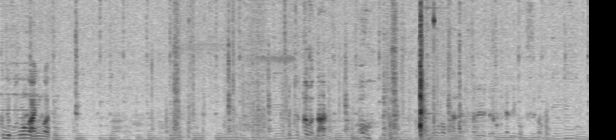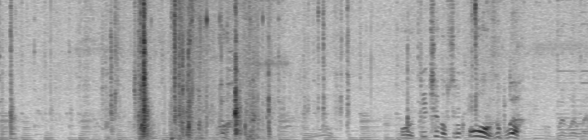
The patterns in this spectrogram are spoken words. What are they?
근데 붕어가 아닌 것 같아. 어. 뭐가 털을 저렇게 할 리가 없어. 어 뜰채가 없으니까. 오 이거 뭐야? 뭐야 뭐야 뭐야.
